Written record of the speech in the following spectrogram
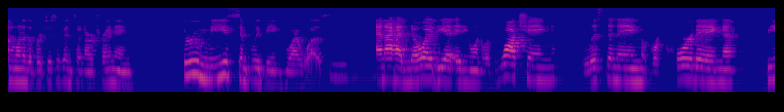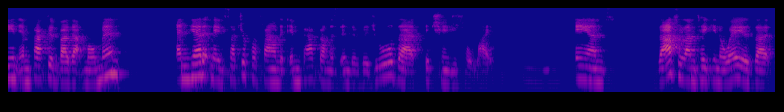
on one of the participants in our training through me simply being who I was. Mhm. And I had no idea anyone was watching, listening, recording, being impacted by that moment. And yet it made such a profound impact on this individual that it changed his whole life. Mhm. And that's what I'm taking away is that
